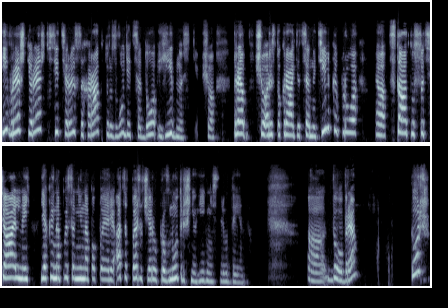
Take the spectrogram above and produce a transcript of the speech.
І, врешті-решт, всі ці риси характеру зводяться до гідності, що, треб, що аристократія це не тільки про статус соціальний, який написаний на папері, а це в першу чергу про внутрішню гідність людини. Е, добре. Тож,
